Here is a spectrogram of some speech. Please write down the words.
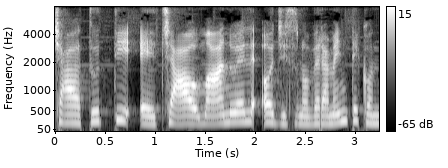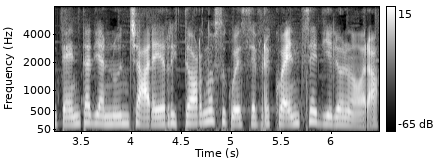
Ciao a tutti e ciao Manuel, oggi sono veramente contenta di annunciare il ritorno su queste frequenze di Eleonora.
